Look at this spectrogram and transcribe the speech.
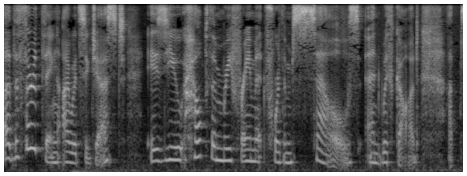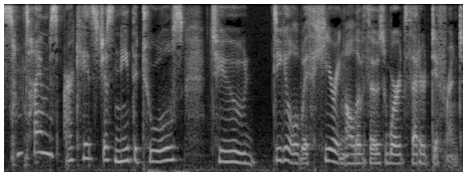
Uh, the third thing I would suggest is you help them reframe it for themselves and with God. Uh, sometimes our kids just need the tools to deal with hearing all of those words that are different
